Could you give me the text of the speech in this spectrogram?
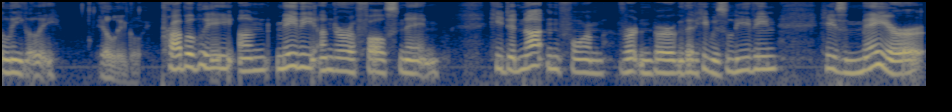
illegally illegally. probably un, maybe under a false name. He did not inform Württemberg that he was leaving. His mayor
